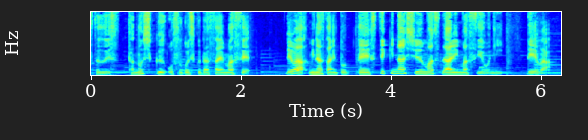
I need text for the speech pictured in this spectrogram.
末です。楽しくお過ごしくださいませ。では皆さんにとって素敵な週末でありますように。では。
